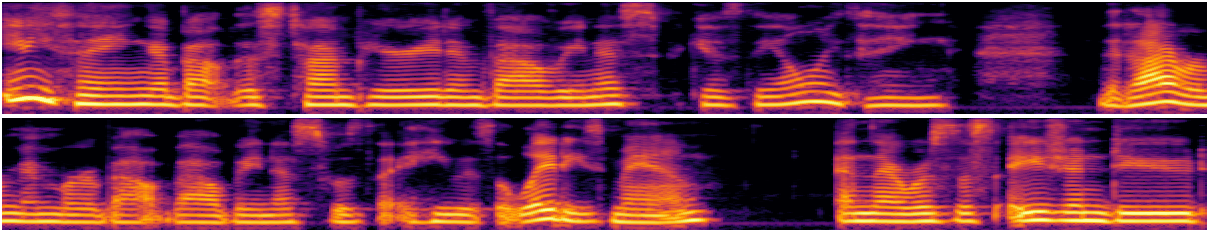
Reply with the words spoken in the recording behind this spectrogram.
anything about this time period in Val Venis, because the only thing that I remember about Val Venis was that he was a ladies' man, and there was this Asian dude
